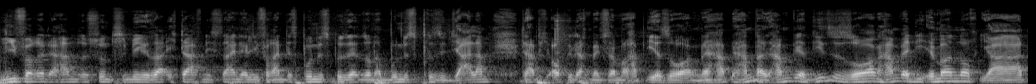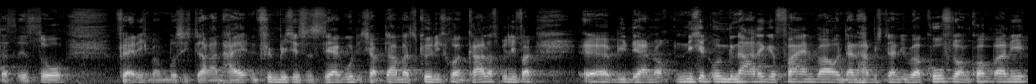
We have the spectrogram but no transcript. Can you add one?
liefere. Da haben sie schon zu mir gesagt, ich darf nicht sein der Lieferant des Bundespräsidenten, sondern Bundespräsidialamt. Da habe ich auch gedacht, Mensch, sag mal, habt ihr Sorgen? Ne? Haben, haben wir diese Sorgen? Haben wir die immer noch? Ja, das ist so fertig, man muss sich daran halten. Für mich ist es sehr gut. Ich habe damals König Juan Carlos beliefert, äh, wie der noch nicht in Ungnade gefallen war. Und dann habe ich dann über Kofler Company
